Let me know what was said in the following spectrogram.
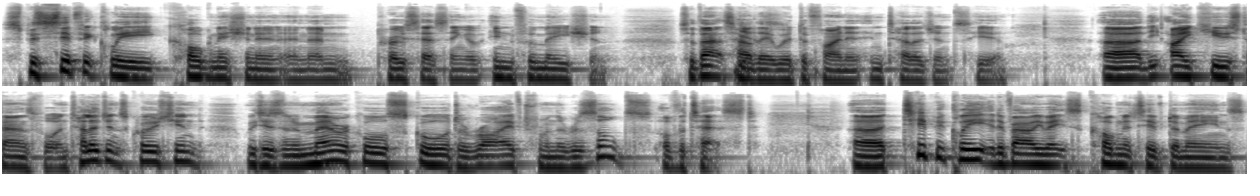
specifically cognition and, and, and processing of information. So that's how they Yes. would define an intelligence here. Uh, the IQ stands for Intelligence Quotient, which is a numerical score derived from the results of the test. Uh, typically, it evaluates cognitive domains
